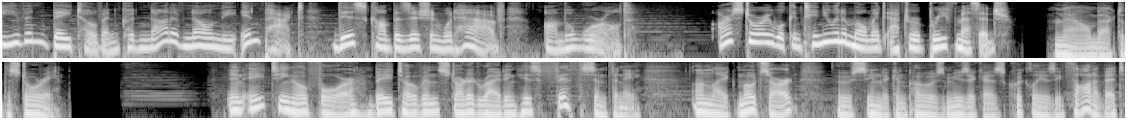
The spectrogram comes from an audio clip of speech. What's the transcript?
even Beethoven could not have known the impact this composition would have on the world. Our story will continue in a moment after a brief message. Now, back to the story. In 1804, Beethoven started writing his fifth symphony. Unlike Mozart, who seemed to compose music as quickly as he thought of it,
